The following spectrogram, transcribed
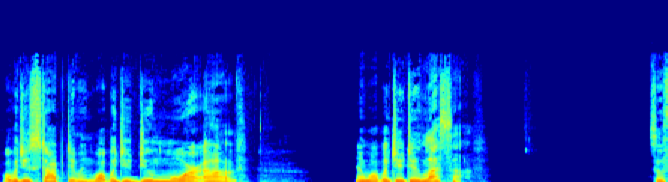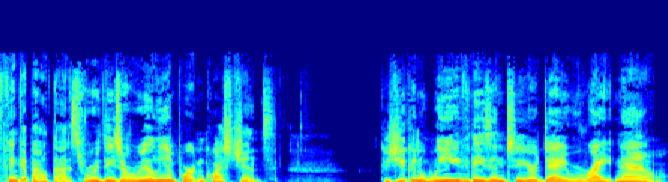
What would you stop doing? What would you do more of? And what would you do less of? So think about that. these are really important questions because you can weave these into your day right now.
